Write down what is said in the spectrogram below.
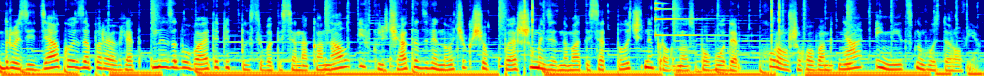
Друзі, дякую за перегляд. Не забувайте підписуватися на канал і включати дзвіночок, щоб першими дізнаватися точний прогноз погоди. Хорошого вам дня і міцного здоров'я!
